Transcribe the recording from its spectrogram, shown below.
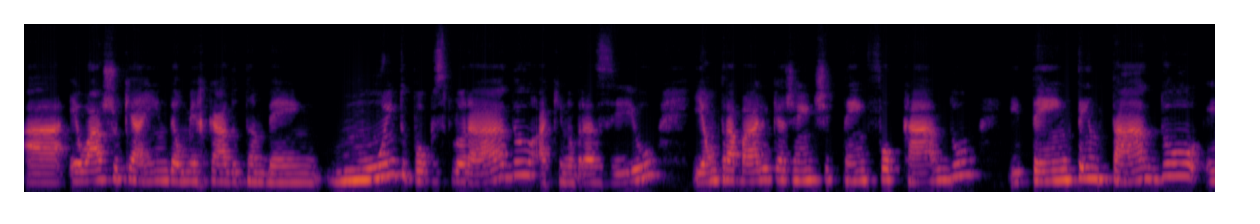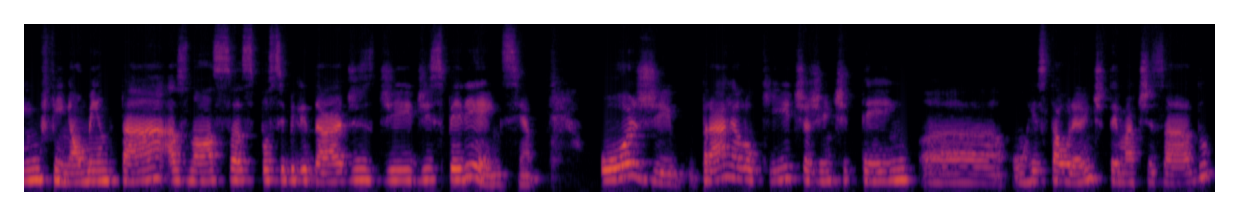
Ah, eu acho que ainda é um mercado também muito pouco explorado aqui no Brasil, e é um trabalho que a gente tem focado e tem tentado, enfim, aumentar as nossas possibilidades de, de experiência. Hoje, para Hello Kitty, a gente tem uh, um restaurante tematizado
